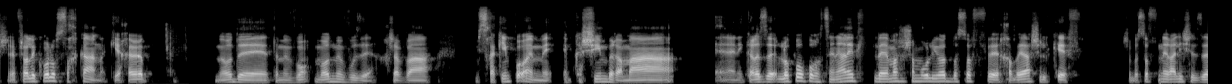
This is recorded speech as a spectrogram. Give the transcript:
שאפשר לקרוא לו שחקן כי אחרת מאוד מאוד מבוזה. עכשיו המשחקים פה הם, הם קשים ברמה, אני אקרא לזה לא פרופורציונלית למשהו שאמור להיות בסוף אה, חוויה של כיף. שבסוף נראה לי שזה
